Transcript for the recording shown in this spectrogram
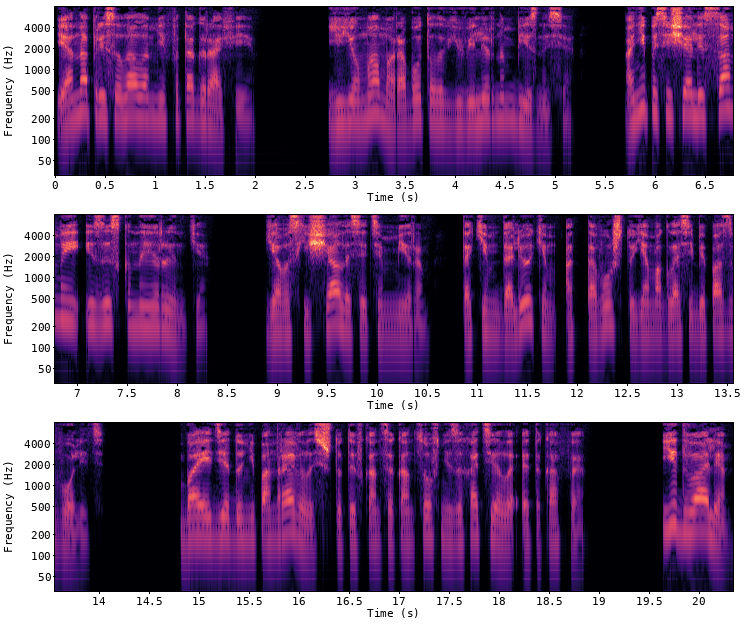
и она присылала мне фотографии. Ее мама работала в ювелирном бизнесе. Они посещали самые изысканные рынки. Я восхищалась этим миром, таким далеким от того, что я могла себе позволить. Бае деду не понравилось, что ты в конце концов не захотела это кафе. Едва ли.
